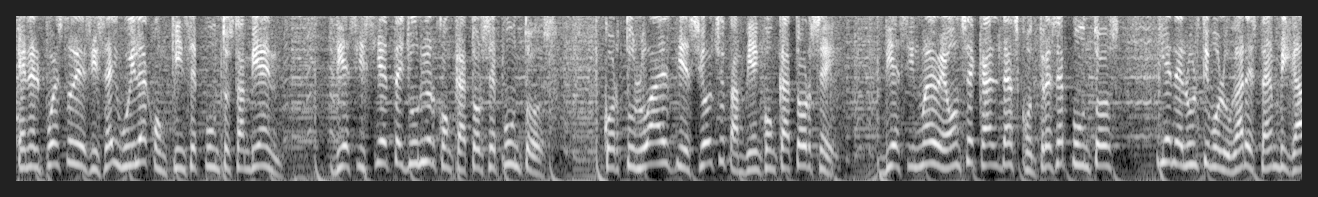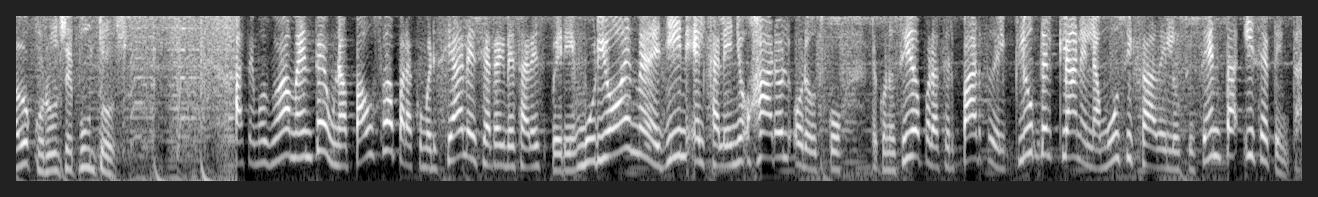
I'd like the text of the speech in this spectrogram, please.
En el puesto 16, Huila con 15 puntos también. 17, Junior con 14 puntos. Cortuluá es 18 también con 14. 19, 11 Caldas con 13 puntos. Y en el último lugar está Envigado con 11 puntos. Hacemos nuevamente una pausa para comerciales y al regresar espere. Murió en Medellín el caleño Harold Orozco, reconocido por hacer parte del Club del Clan en la música de los 60 y 70.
